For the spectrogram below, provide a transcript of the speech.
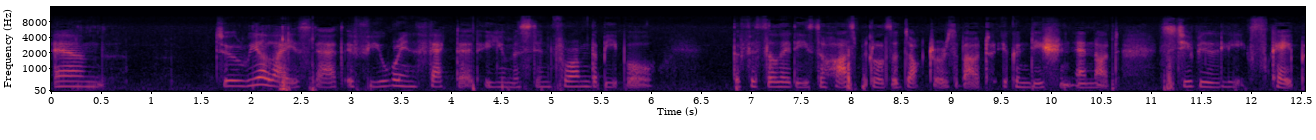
And to realize that if you were infected, you must inform the people the facilities, the hospitals, the doctors about your condition and not stupidly escape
